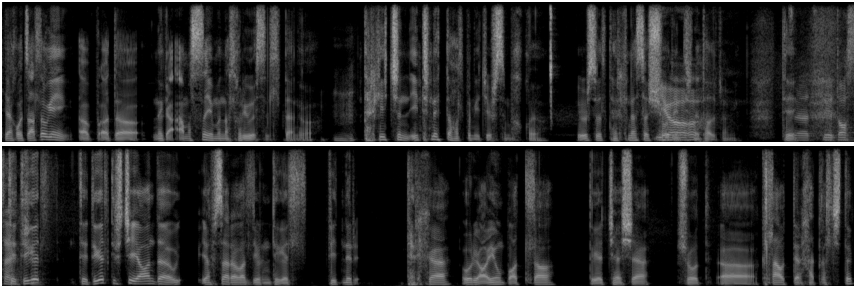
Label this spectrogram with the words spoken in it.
яг гоо залуугийн одоо нэг амлсан юм нь болохоор юу байсан л та нөгөө? Тархи чинь интернеттэй холбоно гэж ярьсан байхгүй юу? Ерөөсөө л тархинасаа шууд интернет холбож байгаа юм. Тий. Тэгээ дуусаа. тий тэгэл тий тэгэл тэр чинь яванда явсаар байгаа л ер нь тэгэл бид нэр тархиа өөрийн оюун бодлоо тэгээд цаашаа шууд клауд дээр хадгалцдаг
